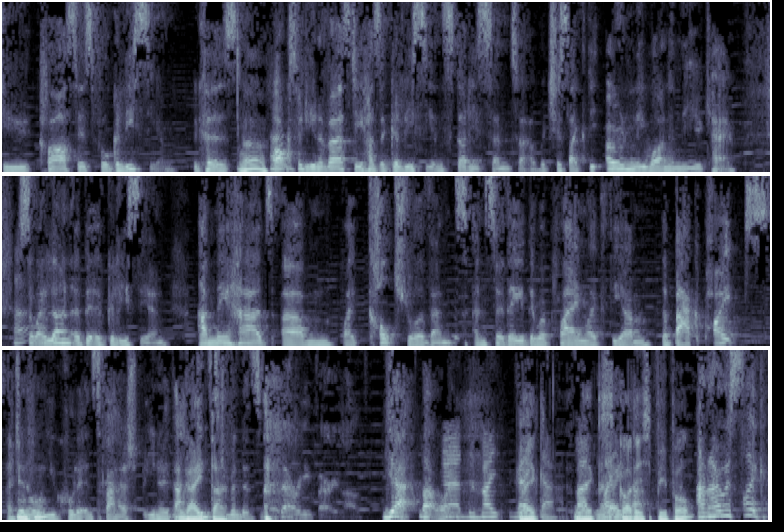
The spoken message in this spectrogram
to classes for Galician because Oh. Oxford University has a Galician Studies Centre, which is like the only one in the UK. So I learned a bit of Galician and they had, um, like cultural events. And so they, they were playing like the, um, the bagpipes. I don't know what you call it in Spanish, but you know, that Gaita. instrument that's very, very loud. Yeah, that one. Uh, the ba- Like gaita, like bagpipe. Scottish people. And I was like,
